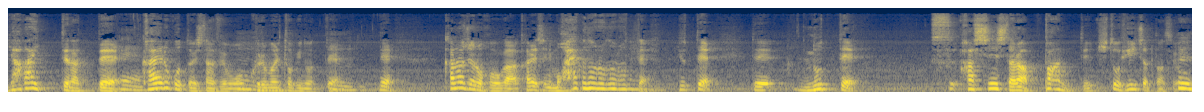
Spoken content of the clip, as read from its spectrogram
やばいってなって、え、帰ることにしたんですよ。もう車に飛び乗って、うん、で彼女の方が彼氏に「もう早く乗ろう乗ろう」って言ってで乗って発進したらバンって人を引いちゃったんですよ、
